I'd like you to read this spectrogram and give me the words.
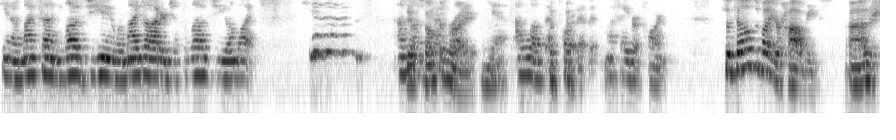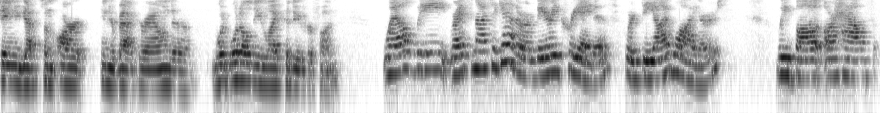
you know, my son loves you or my daughter just loves you, I'm like, yes. I Did something that. right. Yes, I love that part of it. My favorite part. So, tell us about your hobbies. I understand you got some art in your background. Uh, what, what all do you like to do for fun? Well, we, Race and I together, are very creative. We're DIYers. We bought our house,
